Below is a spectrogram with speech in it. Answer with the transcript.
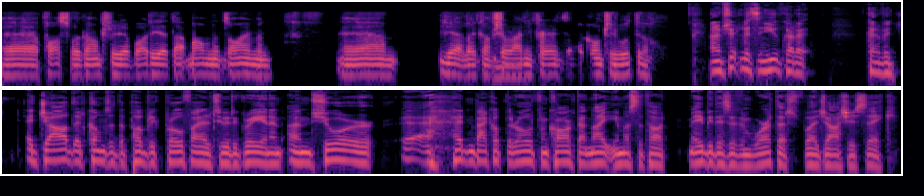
uh, possible going through your body at that moment in time, and um, yeah, like I'm sure any parent in the country would do. And I'm sure, listen, you've got a kind of a, a job that comes with the public profile to a degree, and I'm, I'm sure uh, heading back up the road from Cork that night, you must have thought maybe this isn't worth it while Josh is sick.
